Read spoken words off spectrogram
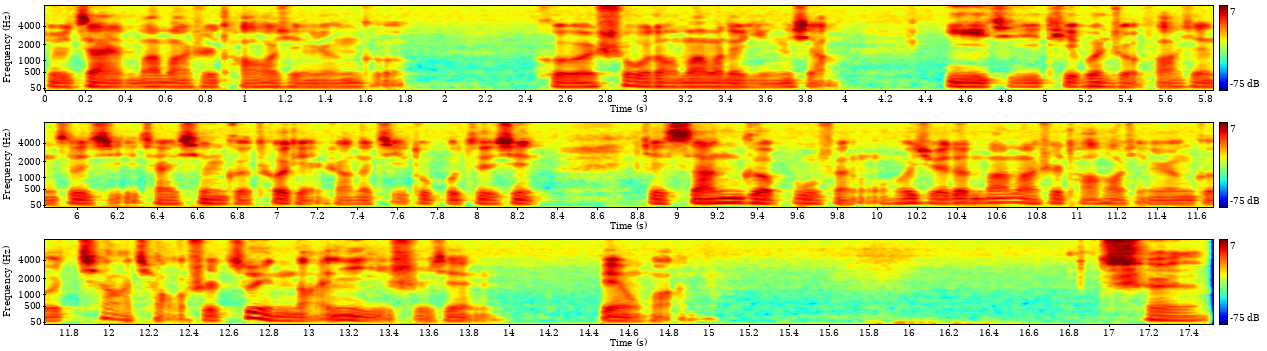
就是在妈妈是讨好型人格。和受到妈妈的影响，以及提问者发现自己在性格特点上的极度不自信，这三个部分，我会觉得妈妈是讨好型人格，恰巧是最难以实现变化的。是的。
